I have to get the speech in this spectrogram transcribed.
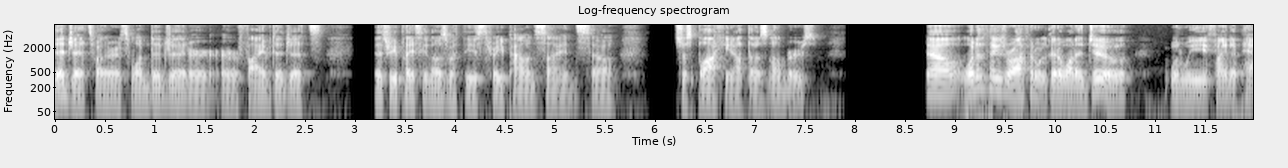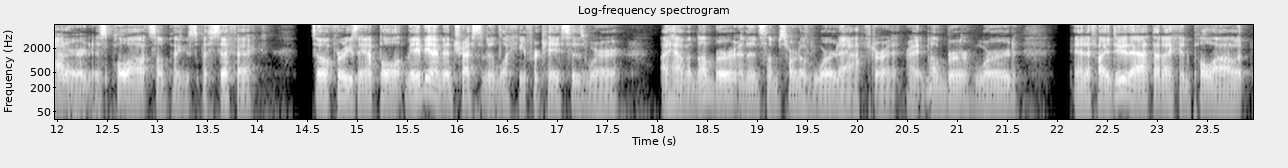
digits, whether it's one digit or, or five digits, it's replacing those with these three pound signs. So it's just blocking out those numbers. Now, one of the things we're often going to want to do when we find a pattern is pull out something specific. So for example, maybe I'm interested in looking for cases where I have a number and then some sort of word after it, right? Number, word. And if I do that, then I can pull out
